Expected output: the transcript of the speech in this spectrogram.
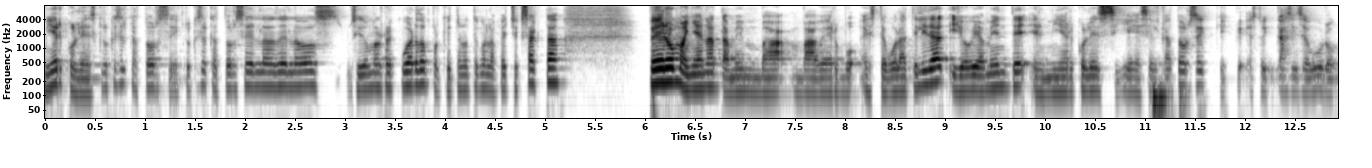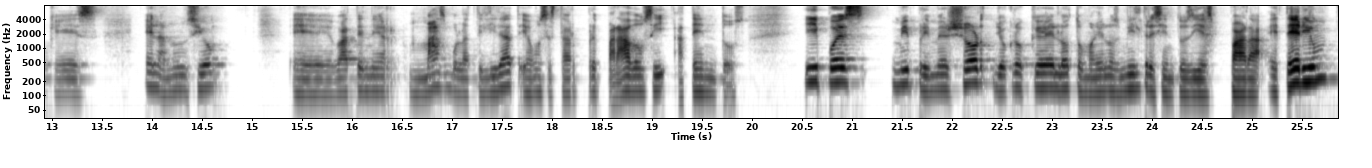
miércoles, creo que es el 14, creo que es el 14 la de los, si no mal recuerdo, porque no tengo la fecha exacta. Pero mañana también va, va, a haber este volatilidad y obviamente el miércoles si es el 14, que estoy casi seguro que es el anuncio eh, va a tener más volatilidad y vamos a estar preparados y atentos. Y pues mi primer short, yo creo que lo tomaría en los 1310 para Ethereum,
